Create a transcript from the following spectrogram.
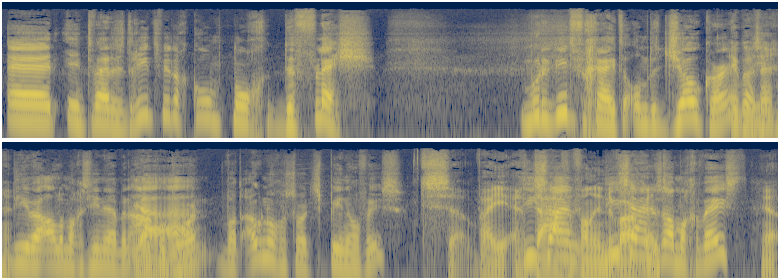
En in 2023 komt nog The Flash. Moet ik niet vergeten om de Joker, die, die we allemaal gezien hebben in Ja. Apeldoorn, wat ook nog een soort spin-off is. zo, waar je echt Die dagen zijn, van in de die bar zijn bent. dus allemaal geweest. Ja.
